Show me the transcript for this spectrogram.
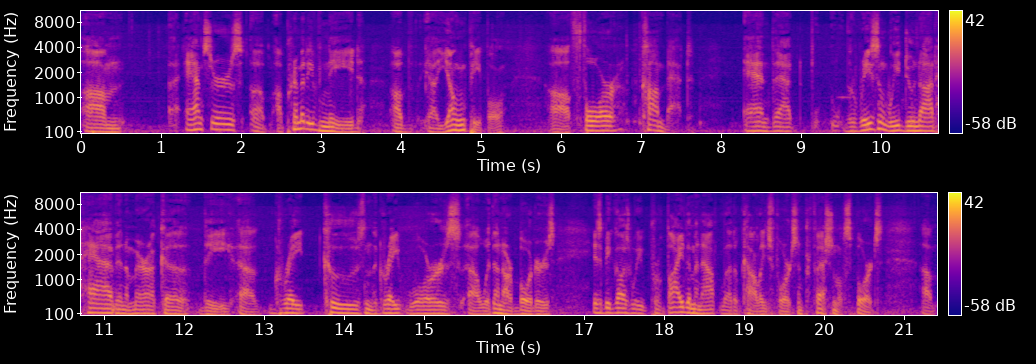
um, answers a, a primitive need of uh, young people uh, for combat and that the reason we do not have in America the uh, great coups and the great wars uh, within our borders is because we provide them an outlet of college sports and professional sports. Um,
